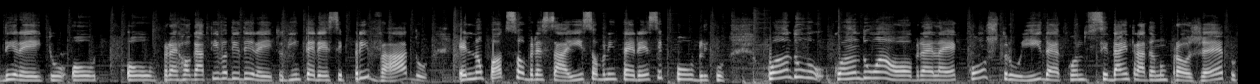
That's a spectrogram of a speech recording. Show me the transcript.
direito ou, ou prerrogativa de direito de interesse privado, ele não pode sobressair sobre interesse público. Quando, quando uma obra ela é construída, quando se dá entrada num projeto,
